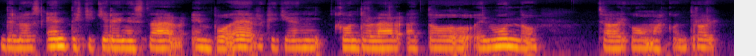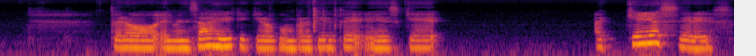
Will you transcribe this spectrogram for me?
de los entes que quieren estar en poder, que quieren controlar a todo el mundo, ver como más control. Pero el mensaje que quiero compartirte es que aquellos seres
